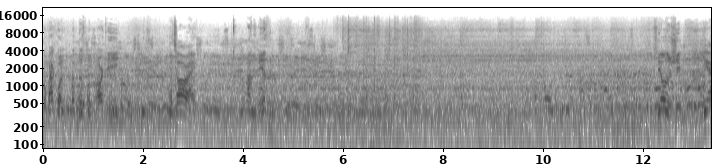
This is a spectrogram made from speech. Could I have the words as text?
Go back one. Put this one, RTE. It's alright. Ah, Nathan. See all the sheep? Yeah.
